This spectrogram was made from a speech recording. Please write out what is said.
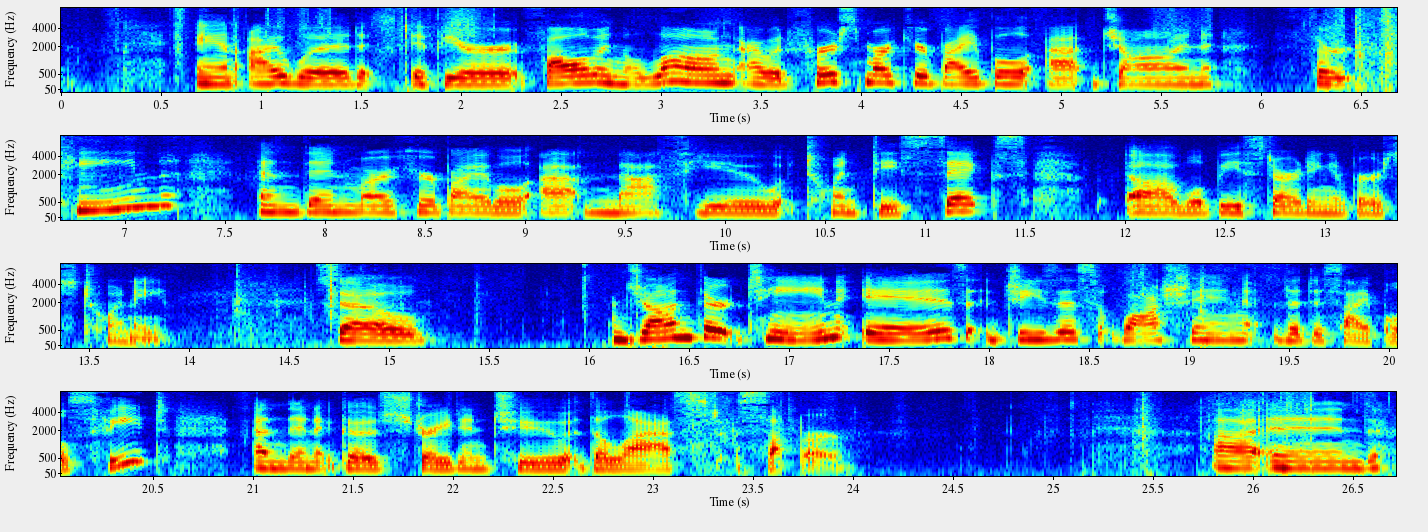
And I would, if you're following along, I would first mark your Bible at John 13 and then mark your Bible at Matthew 26. Uh, we'll be starting in verse 20. So, John 13 is Jesus washing the disciples' feet, and then it goes straight into the Last Supper. Uh, and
